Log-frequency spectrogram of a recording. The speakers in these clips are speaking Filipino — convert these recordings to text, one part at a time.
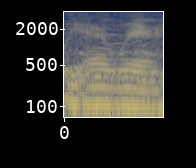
We are where?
